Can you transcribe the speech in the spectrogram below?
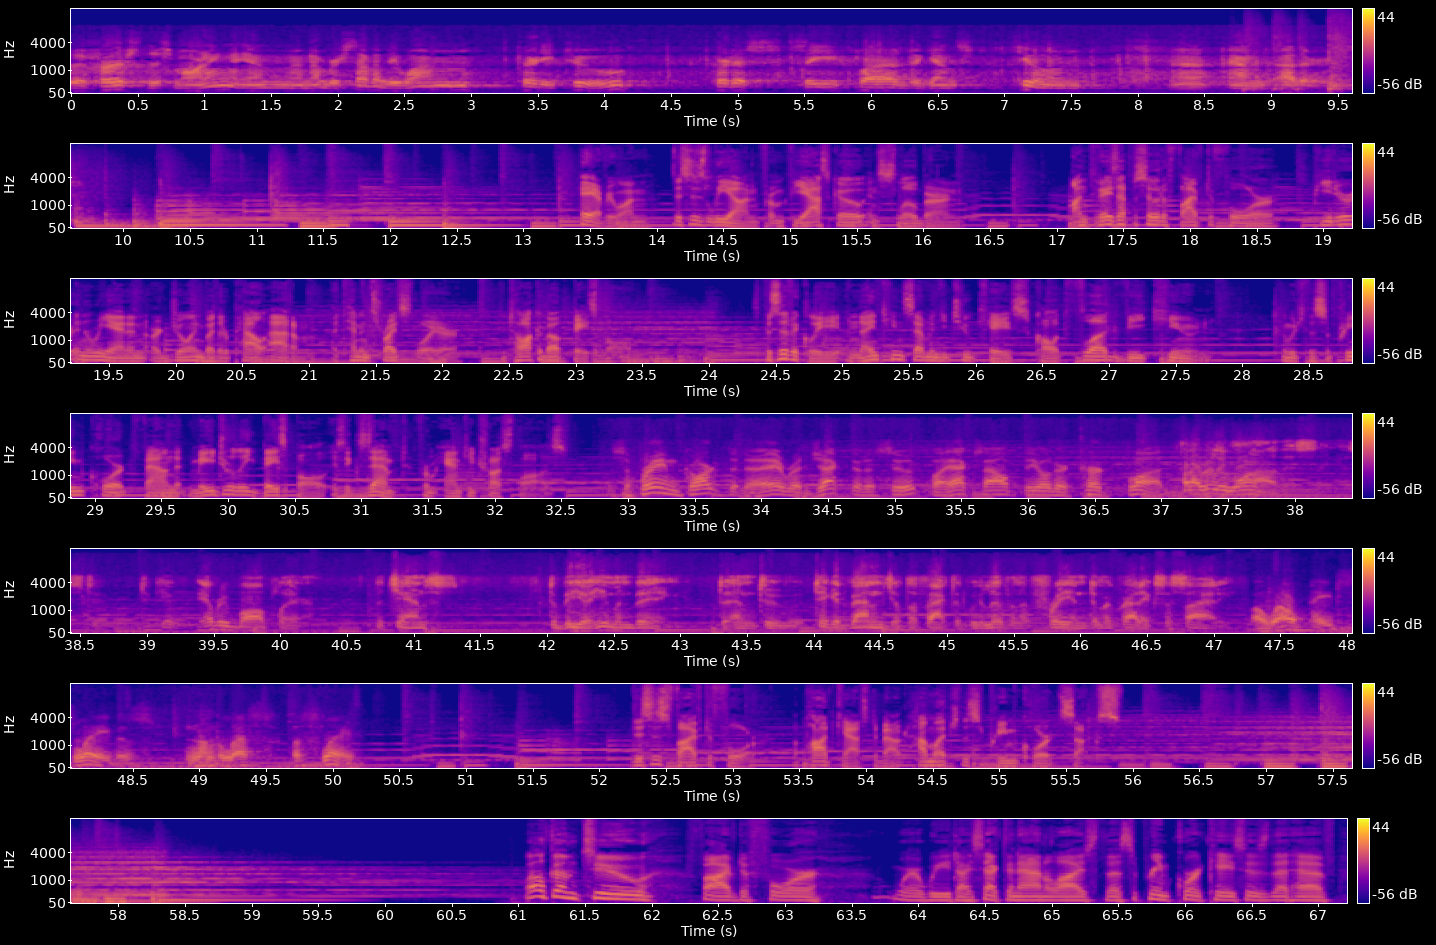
First this morning in number 7132, Curtis C. Flood against Kuhn uh, and others. Hey everyone, this is Leon from Fiasco and Slow Burn. On today's episode of 5 to 4, Peter and Rhiannon are joined by their pal Adam, a tenants' rights lawyer, to talk about baseball. Specifically, a 1972 case called Flood v. Kuhn, in which the Supreme Court found that Major League Baseball is exempt from antitrust laws. The Supreme Court today rejected a suit by ex outfielder Kirk Flood. What I really want out of this thing is to, to give every ball player the chance to be a human being to, and to take advantage of the fact that we live in a free and democratic society. A well paid slave is nonetheless a slave. This is 5 to 4, a podcast about how much the Supreme Court sucks. Welcome to 5 to 4, where we dissect and analyze the Supreme Court cases that have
